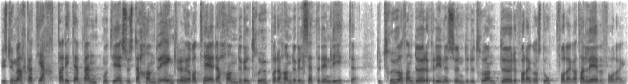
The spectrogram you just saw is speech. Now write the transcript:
Hvis du merker at hjertet ditt er vendt mot Jesus, det er han du egentlig hører til, det er han du vil tro på, det er han du vil sette din lit til. Du tror at han døde for dine synder, du tror han døde for deg og sto opp for deg, at han lever for deg.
